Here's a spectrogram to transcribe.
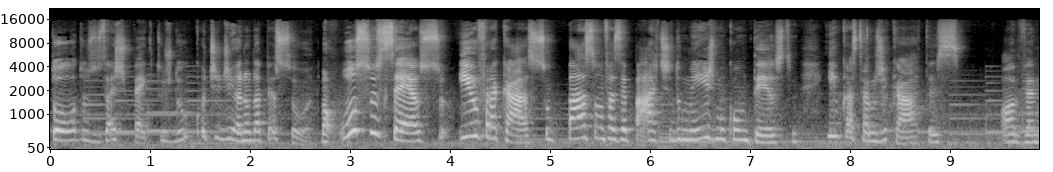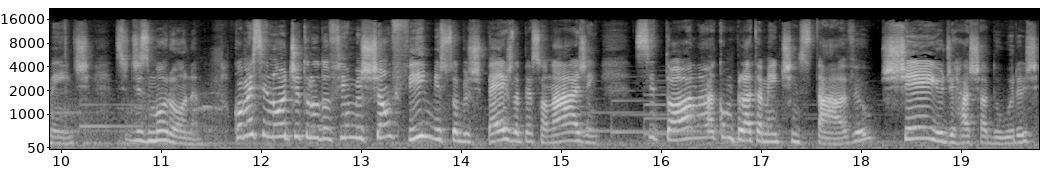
todos os aspectos do cotidiano da pessoa. Bom, o sucesso e o fracasso passam a fazer parte do mesmo contexto e o castelo de cartas obviamente, se desmorona. Como ensinou o título do filme, o chão firme sob os pés da personagem se torna completamente instável, cheio de rachaduras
